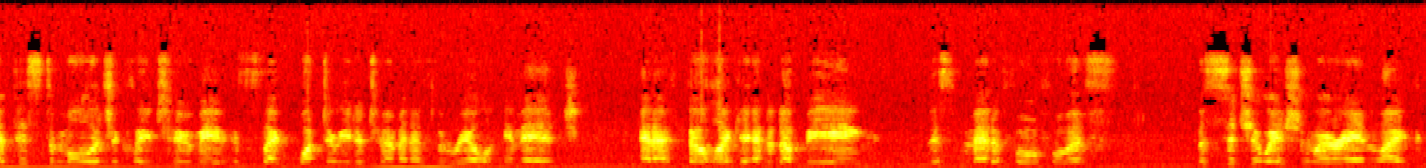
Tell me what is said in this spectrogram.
epistemologically to me because it's like, what do we determine as the real image? And I felt like it ended up being this metaphor for this the situation we're in. Like,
